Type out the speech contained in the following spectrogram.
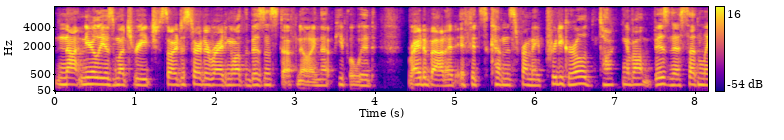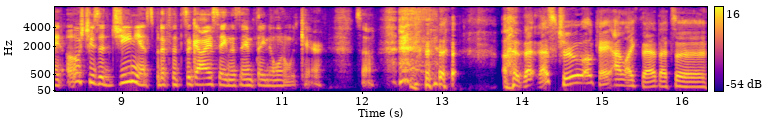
not nearly as much reach. So I just started writing about the business stuff, knowing that people would write about it. If it comes from a pretty girl talking about business, suddenly, oh, she's a genius. But if it's a guy saying the same thing, no one would care. So uh, that, that's true. Okay, I like that. That's a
